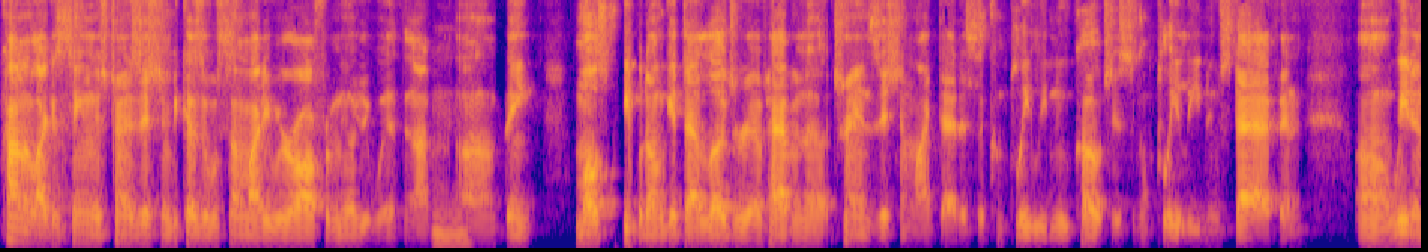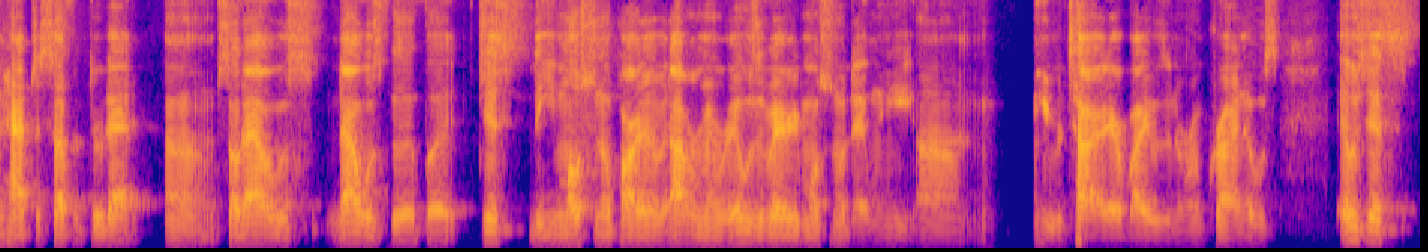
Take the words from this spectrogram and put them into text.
kind of like a seamless transition because it was somebody we were all familiar with, and I mm-hmm. um, think most people don't get that luxury of having a transition like that. It's a completely new coach, it's a completely new staff, and um, we didn't have to suffer through that. Um, so that was that was good, but just the emotional part of it, I remember it was a very emotional day when he um, he retired. Everybody was in the room crying. It was it was just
